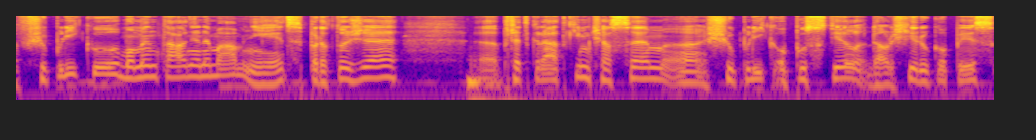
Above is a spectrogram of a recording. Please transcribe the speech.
V šuplíku momentálně momentálně nemám nic, protože eh, před krátkým časem eh, Šuplík opustil další rukopis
